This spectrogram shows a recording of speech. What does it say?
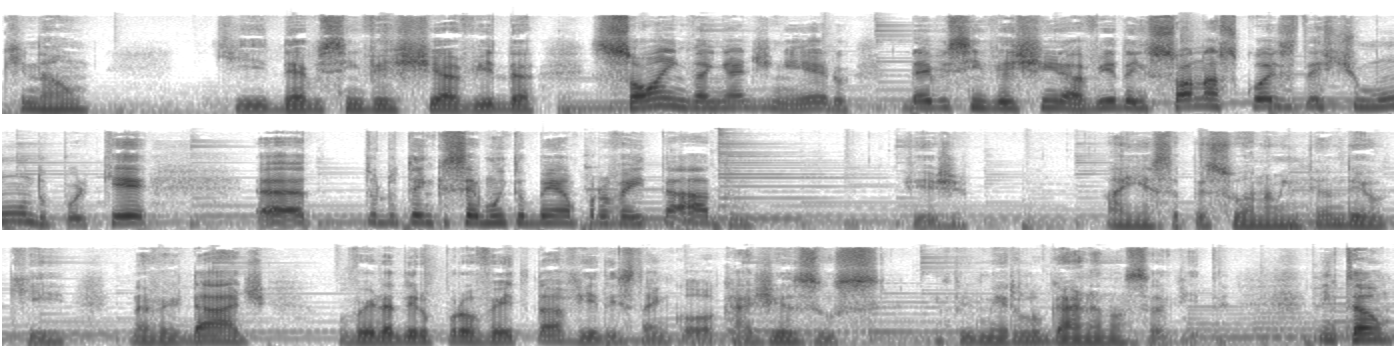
que não, que deve se investir a vida só em ganhar dinheiro, deve se investir a vida em só nas coisas deste mundo, porque é, tudo tem que ser muito bem aproveitado. Veja, aí essa pessoa não entendeu que, na verdade, o verdadeiro proveito da vida está em colocar Jesus em primeiro lugar na nossa vida. Então,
